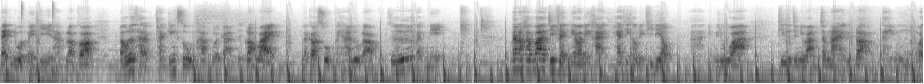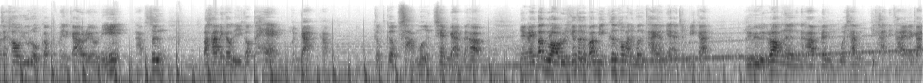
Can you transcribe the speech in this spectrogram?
เต้นอยู่บนเวทีนะครับ แล้วก็เราก็เลือกถ่าย tracking zoom ครับ โดยการถือกล้องไว้ แล้วก็ซูมไปหาลูกเราซื้อแบบนี้ นั่นแหละครับว่า G Flex นี่ตอนนี้ขายแค่ที่เกาหลีที่เดียว อ่ายังไม่รู้ว่าที่อื่นจะมีวางจำหน่ายหรือเปล่า แต่เห็นเหมือนว่าจะเข้ายุโรปกับอเมริกาเร็วนี้นะครับ ซึ่งราคาในเกาหลีก็แพงเหมือนกันครับ เกือบเกือบสามหมื่นเช่นกันนะครับ ยังไงต้องรอดูทีถ้าเกิดว่ามีเครื่องเข้ามาในเมืองไทยแล้วเนี่ยอาจจะมีการรีวิวอีกรอบนึงนะครับ เป็นเวอร์ชั่นที่ขายในไทยแล้วกัน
